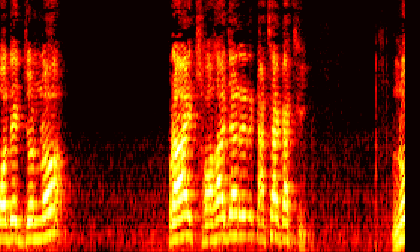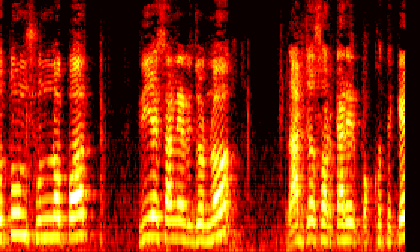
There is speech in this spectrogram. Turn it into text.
পদের জন্য প্রায় ছ হাজারের কাছাকাছি নতুন শূন্য পদ ক্রিয়েশনের জন্য রাজ্য সরকারের পক্ষ থেকে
